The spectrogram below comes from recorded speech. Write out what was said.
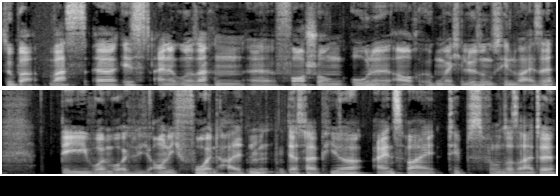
Super. Was äh, ist eine Ursachenforschung äh, ohne auch irgendwelche Lösungshinweise? Die wollen wir euch natürlich auch nicht vorenthalten. Deshalb hier ein, zwei Tipps von unserer Seite,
